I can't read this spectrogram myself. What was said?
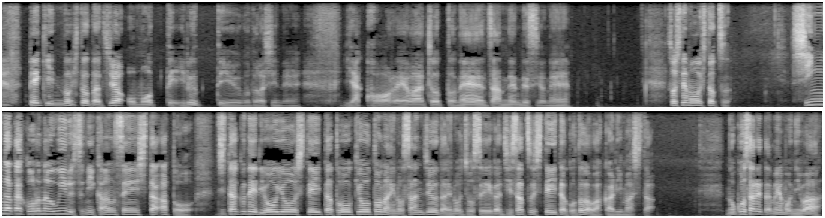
北京の人たちは思っているっていうことらしいんでね。いや、これはちょっとね、残念ですよね。そしてもう一つ。新型コロナウイルスに感染した後、自宅で療養していた東京都内の30代の女性が自殺していたことが分かりました。残されたメモには、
